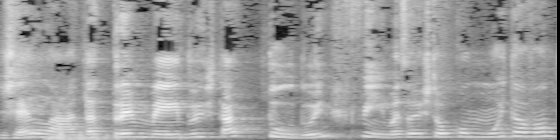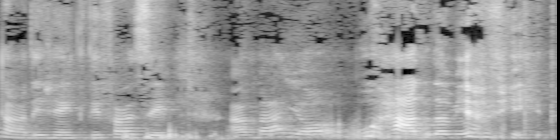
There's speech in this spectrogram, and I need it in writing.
gelada, tremendo, está tudo. Enfim, mas eu estou com muita vontade, gente, de fazer a maior burrada da minha vida.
